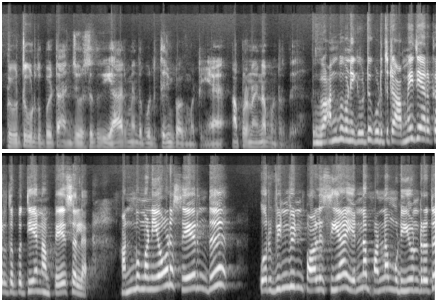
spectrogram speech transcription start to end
இப்போ விட்டு கொடுத்து போயிட்டு அஞ்சு வருஷத்துக்கு யாருமே அந்த போயிட்டு திரும்பி பார்க்க மாட்டீங்க. அப்புறம் நான் என்ன பண்ணுறது அன்புமணிக்கு விட்டு கொடுத்துட்டு அமைதியா இருக்கிறத பத்தியே நான் பேசல. அன்புமணியோட சேர்ந்து ஒரு வின்வின் பாலிசியா என்ன பண்ண முடியுன்றத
